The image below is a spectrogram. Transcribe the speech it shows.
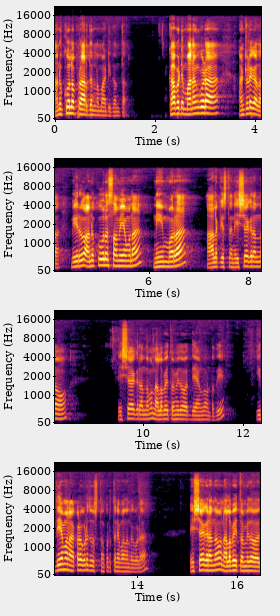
అనుకూల ప్రార్థన అన్నమాట ఇదంతా. కాబట్టి మనం కూడా అంటాడు కదా మీరు అనుకూల సమయమున నీ మొర ఆలకిస్తాను. యశ్యా గ్రంథం యశ్యా గ్రంథము నలభై తొమ్మిదో అధ్యాయంలో ఉంటుంది. ఇదే మనం అక్కడ కూడా చూస్తాం కృత నిబంధనలు కూడా. యశ్యా గ్రంథం నలభై తొమ్మిదో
